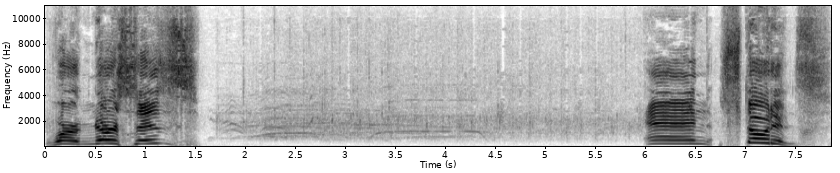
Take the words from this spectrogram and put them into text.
were nurses and students.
